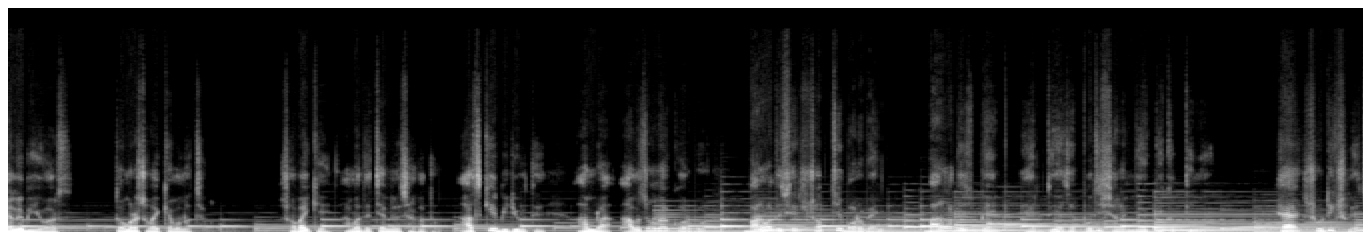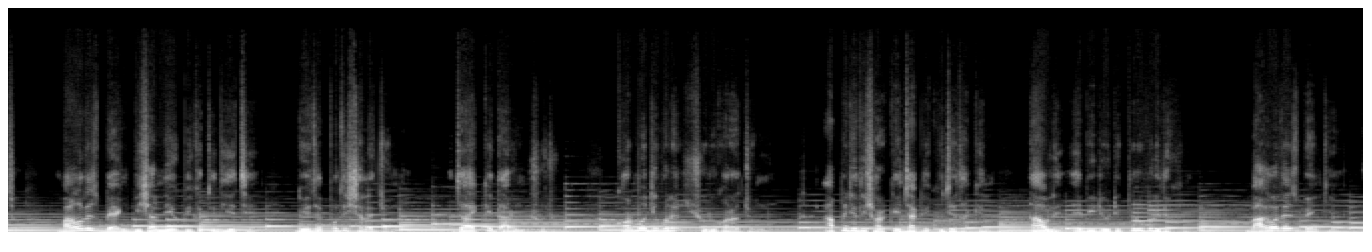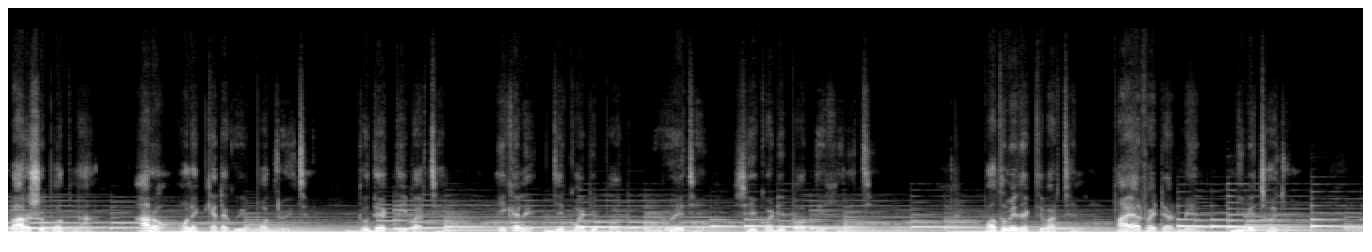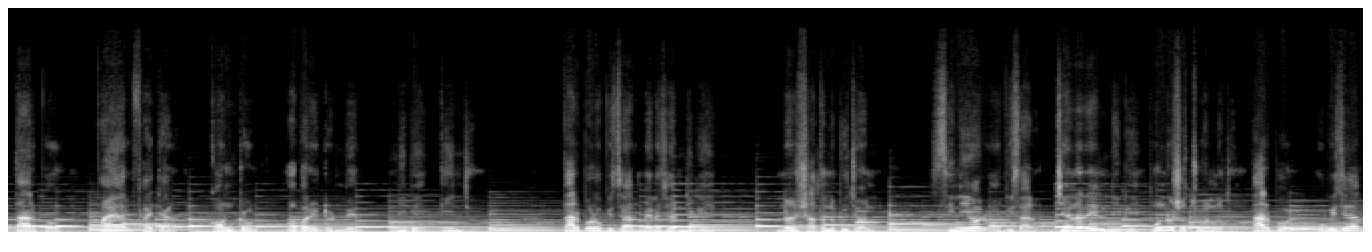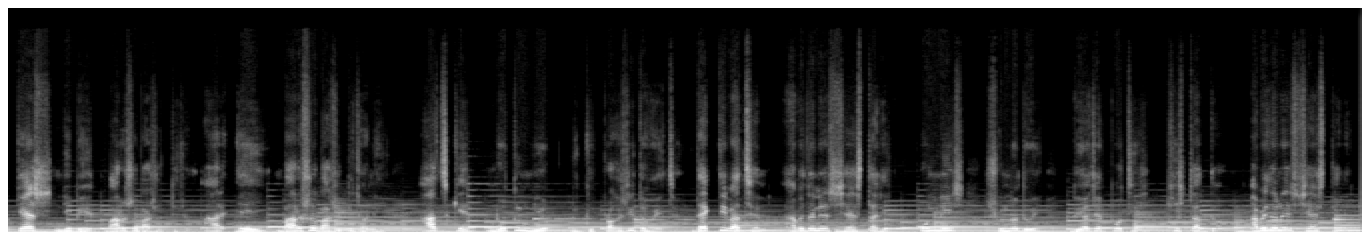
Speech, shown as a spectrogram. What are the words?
Hello viewers, তোমরা সবাই কেমন আছো? সবাইকে আমাদের চ্যানেলে স্বাগত। আজকে ভিডিওতে আমরা আলোচনা করব বাংলাদেশের সবচেয়ে বড় ব্যাংক, বাংলাদেশ ব্যাংক এর দুই হাজার পঁচিশ সালের নিয়োগ বিজ্ঞপ্তি নিয়ে। হ্যাঁ সঠিক শুনেছ। বাংলাদেশ ব্যাংক বিশাল নিয়োগ বিজ্ঞপ্তি দিয়েছে দুই হাজার পঁচিশ সালের জন্য, যা একটি দারুণ সুযোগ, কর্মজীবনে শুরু করার জন্য। আপনি যদি সরকারি চাকরি খুঁজে থাকেন, তাহলে এই ভিডিওটি পুরোপুরি দেখুন। বাংলাদেশ ব্যাংকে বারোশো পথ না আরও অনেক ক্যাটাগরির পদ রয়েছে। তো দেখতেই পাচ্ছেন, এখানে যে কয়টি পদ রয়েছে, সেই কয়টি পদ দেখিয়ে দিচ্ছি। প্রথমে দেখতে পাচ্ছেন ফায়ার ফাইটার ম্যান নিবে ছয়জন। তারপর fire fighter control operator man নিবে তিনজন। তারপর অফিসার ম্যানেজার নিবে নশো সাতানব্বই জন। সিনিয়র অফিসার জেনারেল নিবে পনেরোশো চুয়ান্ন জন। তারপর অফিসার ক্যাশ নিবে বারোশো বাষট্টি জন। আর এই বারোশো বাষট্টি জনই আজকের নতুন নিয়োগ বিজ্ঞপ্তি প্রকাশিত হয়েছে। দেখতে পাচ্ছেন, আবেদনের শেষ তারিখ উনিশ শূন্য দুই দুই হাজার পঁচিশ খ্রিস্টাব্দ। আবেদনের শেষ তারিখ।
